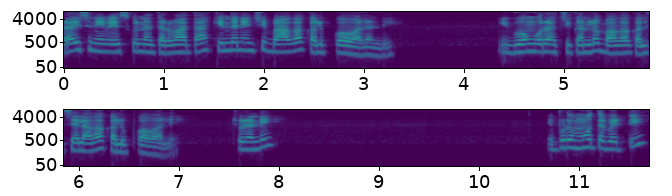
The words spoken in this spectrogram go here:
రైస్ని వేసుకున్న తర్వాత కింద నుంచి బాగా కలుపుకోవాలండి. ఈ గోంగూర చికెన్లో బాగా కలిసేలాగా కలుపుకోవాలి. చూడండి. ఇప్పుడు మూత పెట్టి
